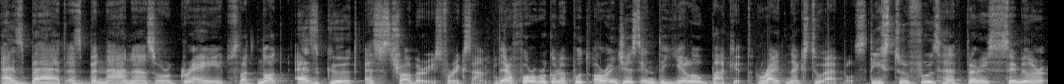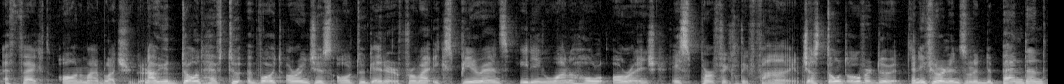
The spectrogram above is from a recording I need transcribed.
as bad as bananas or grapes, but not as good as strawberries, for example. Therefore, we're gonna put oranges in the yellow bucket, right next to apples. These two fruits have very similar effect on my blood sugar. Now, you don't have to avoid oranges altogether. From my experience, eating one whole orange is perfectly fine. Just don't overdo it. And if you're an insulin dependent,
